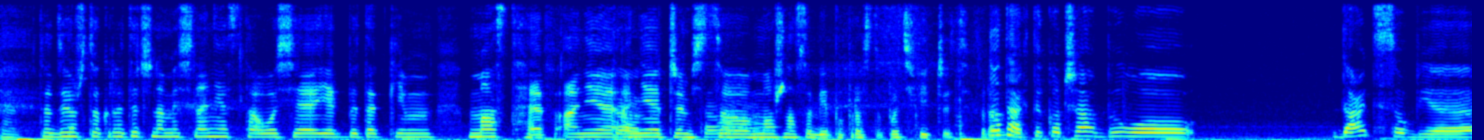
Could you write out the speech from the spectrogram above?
Tak. Wtedy już to krytyczne myślenie stało się jakby takim must have, a nie, tak, a nie czymś, tak. co można sobie po prostu poćwiczyć. No prawda? No tak, tylko trzeba było dać sobie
